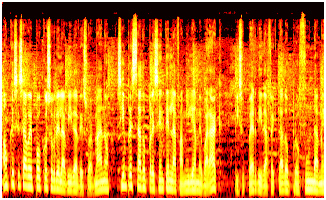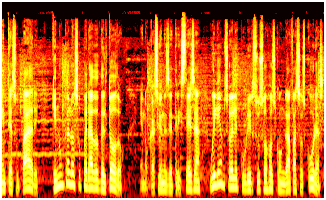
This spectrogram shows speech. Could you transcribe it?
Aunque se sabe poco sobre la vida de su hermano, siempre ha estado presente en la familia Mebarak y su pérdida ha afectado profundamente a su padre, que nunca lo ha superado del todo. En ocasiones de tristeza, William suele cubrir sus ojos con gafas oscuras,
